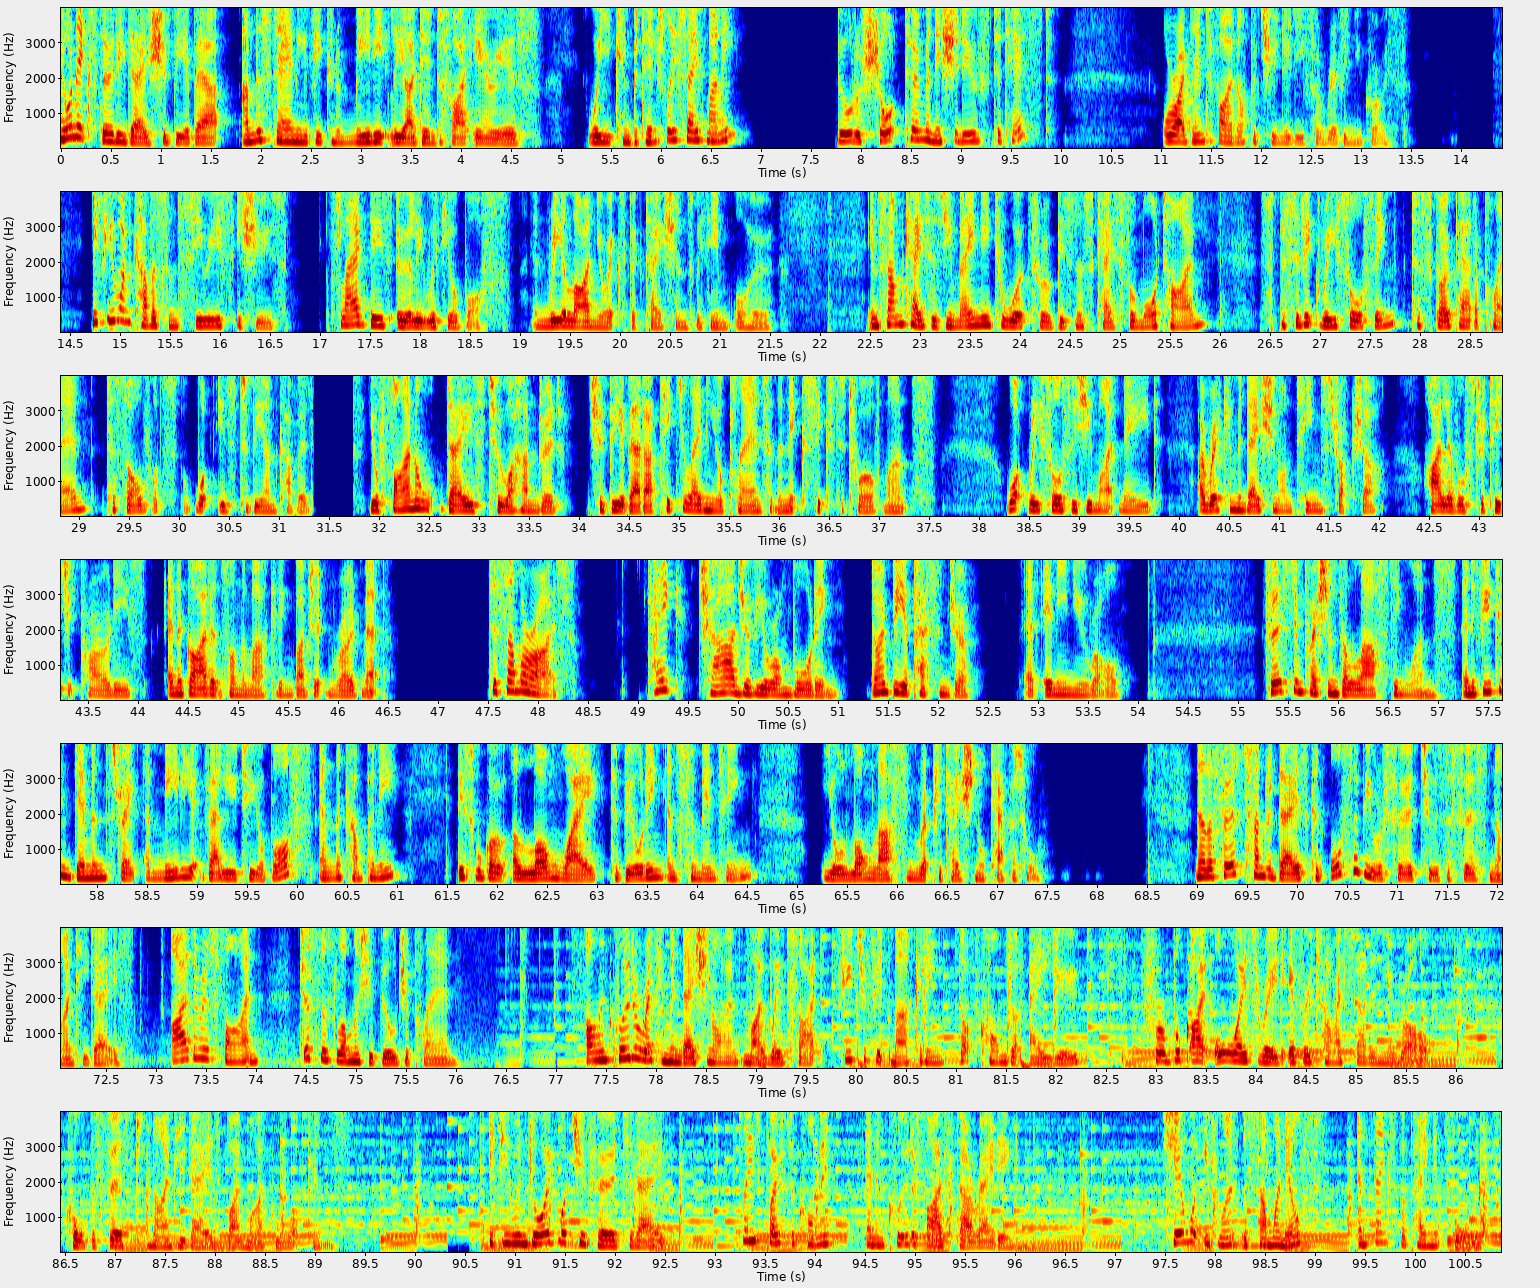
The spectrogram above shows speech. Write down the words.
Your next 30 days should be about understanding if you can immediately identify areas where you can potentially save money build a short term initiative to test, or identify an opportunity for revenue growth. If you uncover some serious issues, flag these early with your boss and realign your expectations with him or her. In some cases, you may need to work through a business case for more time, specific resourcing to scope out a plan to solve what's, what is to be uncovered. Your final days to 100 should be about articulating your plan for the next 6 to 12 months what resources you might need, a recommendation on team structure, high level strategic priorities, and a guidance on the marketing budget and roadmap. To summarise, take charge of your onboarding. Don't be a passenger at any new role. First impressions are lasting ones, and if you can demonstrate immediate value to your boss and the company, this will go a long way to building and cementing your long lasting reputational capital. Now, the first 100 days can also be referred to as the first 90 days. Either is fine, just as long as you build your plan. I'll include a recommendation on my website, futurefitmarketing.com.au, for a book I always read every time I start a new role, called The First 90 Days by Michael Watkins. If you enjoyed what you've heard today, please post a comment and include a five star rating. Share what you've learnt with someone else, and thanks for paying it forward.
